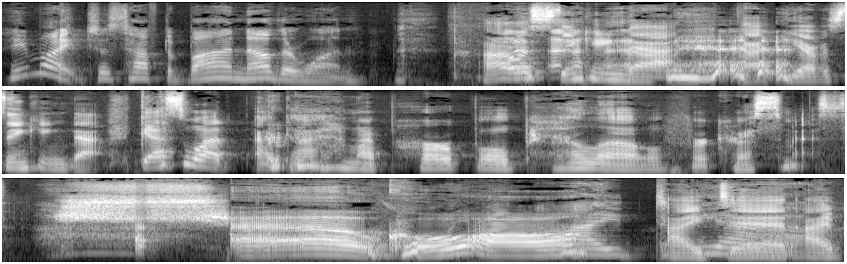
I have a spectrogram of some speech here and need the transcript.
He might just have to buy another one. I was thinking that. Yeah, I was thinking that. Guess what? I got him a purple pillow for Christmas. Oh, cool. I did. I did. I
